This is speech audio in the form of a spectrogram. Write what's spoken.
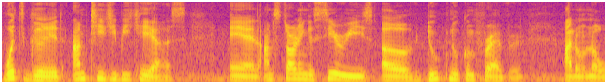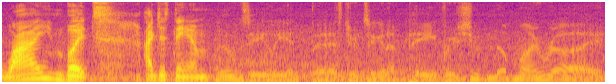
What's good? I'm TGB Khaos, and I'm starting a series of Duke Nukem Forever. I don't know why, but I just am. Those alien bastards are gonna pay for shooting up my ride.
